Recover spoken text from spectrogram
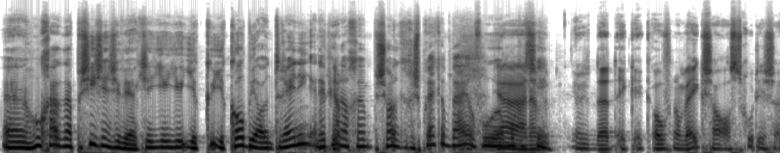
eh, hoe gaat het nou precies in zijn werk? Je, je, je, je, je koopt jou een training en heb je Ja. nog een persoonlijke gesprekken bij? Of hoe eh, moet nou, zien? dat, ik, ik, over een week zal, als het goed is, eh,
